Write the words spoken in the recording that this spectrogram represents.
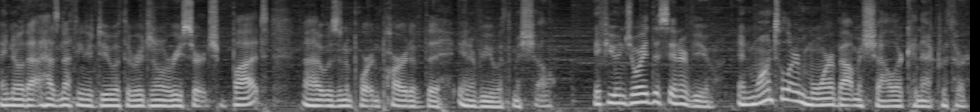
I know that has nothing to do with original research, but uh, it was an important part of the interview with Michele. If you enjoyed this interview and want to learn more about Michele or connect with her,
